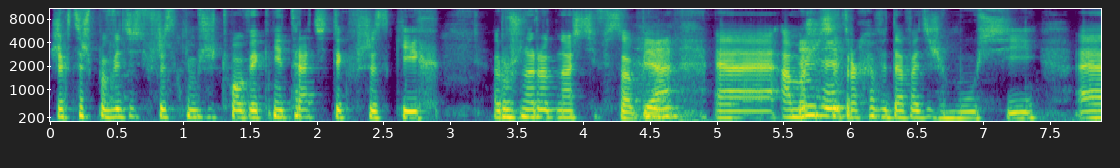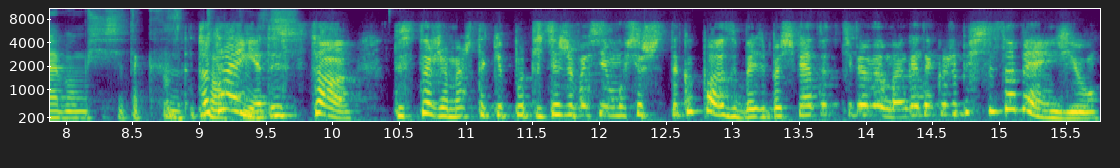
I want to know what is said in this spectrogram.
że chcesz powiedzieć wszystkim, że człowiek nie traci tych wszystkich różnorodności w sobie, mhm. e, a może się trochę wydawać, że musi, e, bo musi się tak Totalnie, to jest to. To jest to, że masz takie poczucie, że właśnie musisz się tego pozbyć, bo świat od ciebie wymaga tego, żebyś się zawęził.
